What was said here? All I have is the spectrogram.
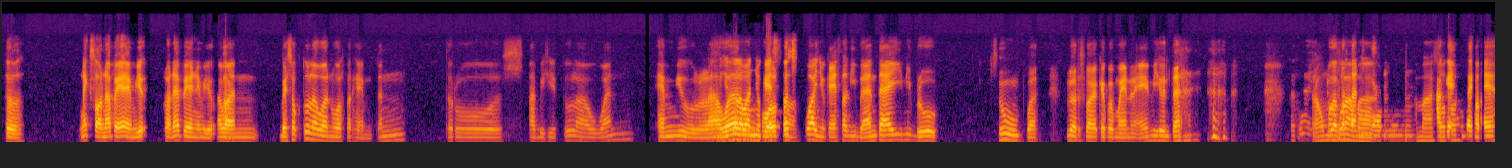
betul next lawan apa ya MU lawan apa ya MU Lawan besok tuh lawan Wolverhampton terus habis itu lawan MU lawan, itu lawan Newcastle. Wolves. Wah, Newcastle dibantai ini, Bro. Sumpah. Lu harus pakai pemain MU ntar. Trauma dua gua sama pertandingan sama Soton. ya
